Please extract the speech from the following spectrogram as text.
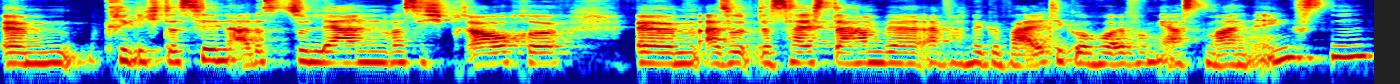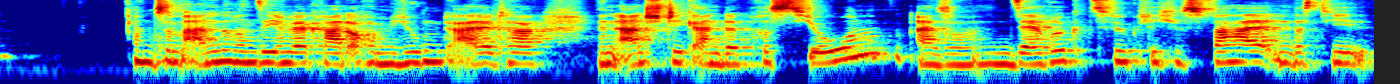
Ähm, Kriege ich das hin, alles zu lernen, was ich brauche? Ähm, also das heißt, da haben wir einfach eine gewaltige Häufung erstmal an Ängsten. Und zum anderen sehen wir gerade auch im Jugendalter einen Anstieg an Depressionen, also ein sehr rückzügliches Verhalten, dass die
